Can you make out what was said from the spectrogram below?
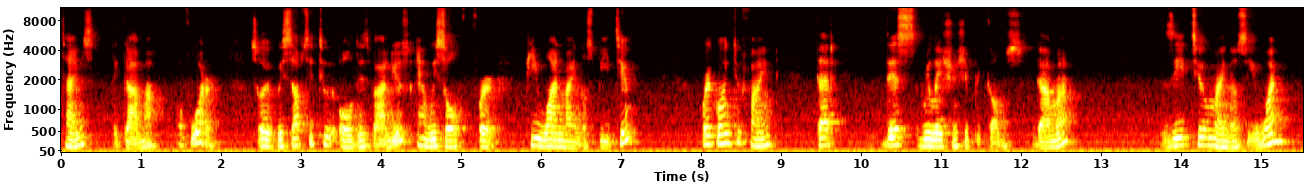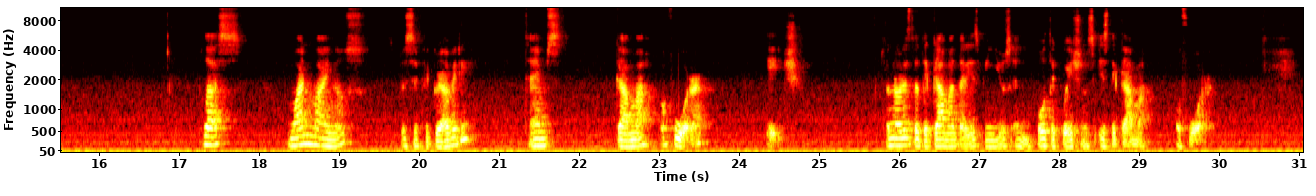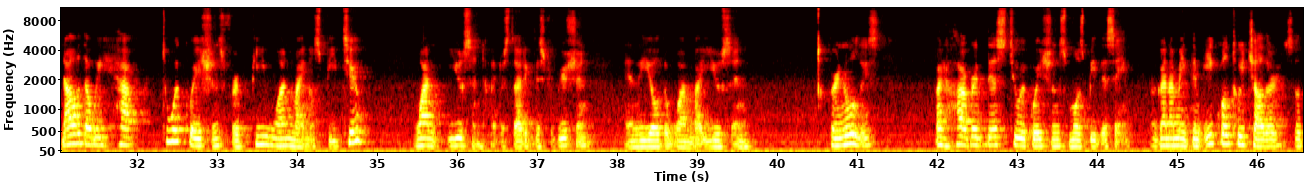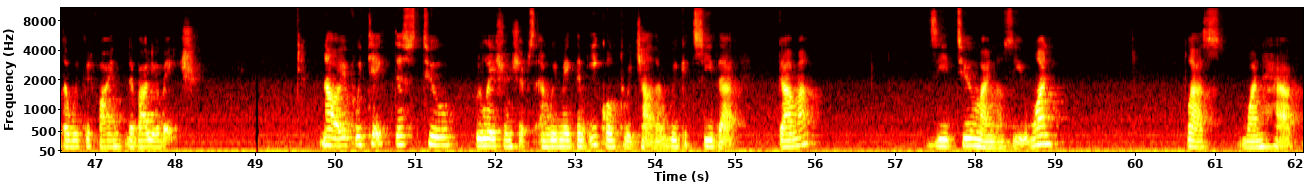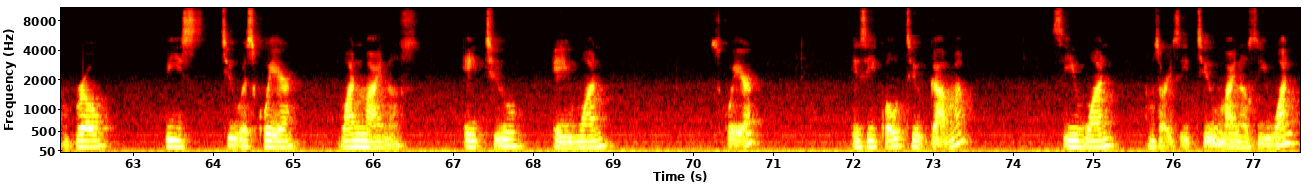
times the gamma of water. So if we substitute all these values and we solve for P1 minus P2, we're going to find that this relationship becomes gamma Z2 minus Z1 plus 1 minus specific gravity times gamma of water, H. So notice that the gamma that is being used in both equations is the gamma of water. Now that we have two equations for P1 minus P2, one using hydrostatic distribution and the other one by using Bernoulli's, but however, these two equations must be the same. We're gonna make them equal to each other so that we could find the value of h. Now, if we take these two relationships and we make them equal to each other, we could see that gamma z2 minus z1 plus 1 half rho b2 square 1 minus a2 a1 square is equal to gamma c1 I'm sorry c2 minus z1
